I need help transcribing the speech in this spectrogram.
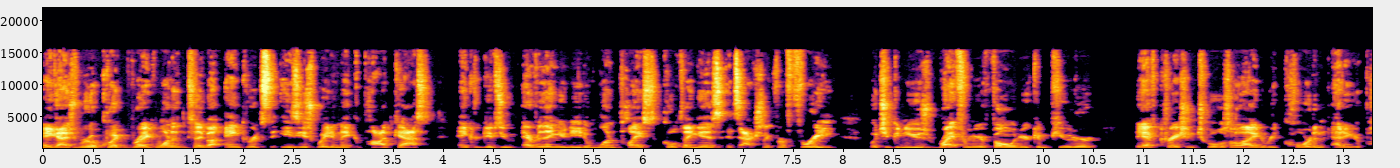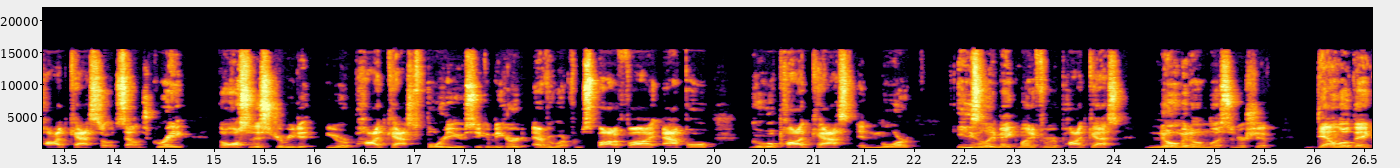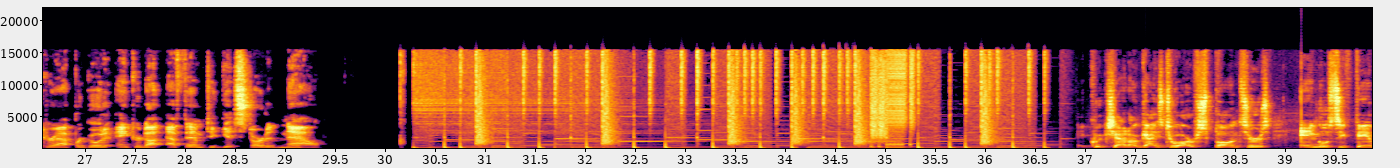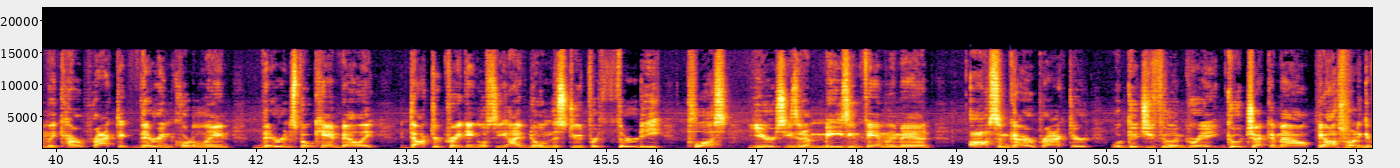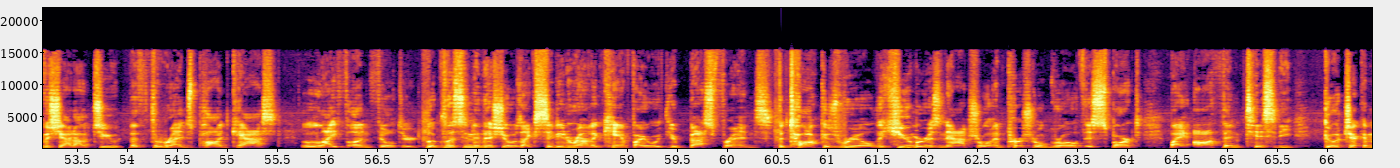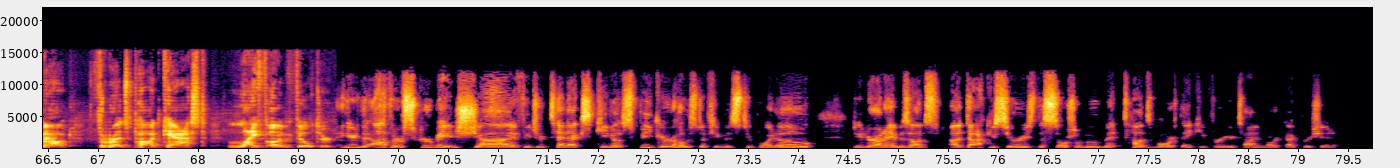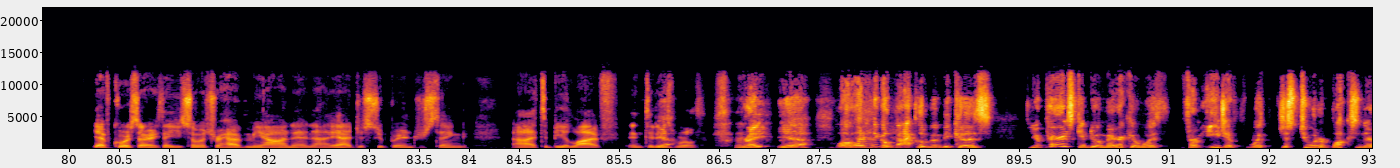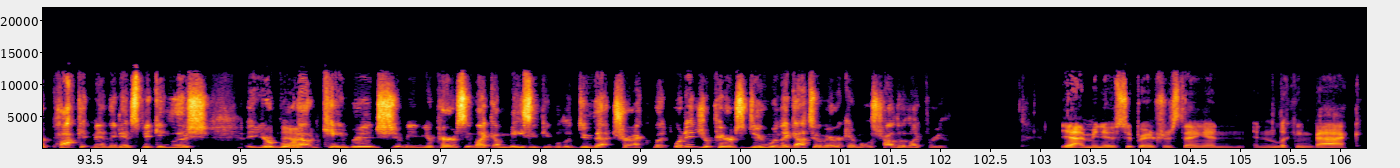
Hey guys, real quick break. Wanted to tell you about Anchor. It's the easiest way to make a podcast. Anchor gives you everything you need in one place. The cool thing is, it's actually for free, which you can use right from your phone, your computer. They have creation tools that allow you to record and edit your podcast so it sounds great. They'll also distribute your podcast for you so you can be heard everywhere from Spotify, Apple, Google Podcasts, and more. Easily make money from your podcast. No minimum listenership. Download the Anchor app or go to anchor.fm to get started now. Quick shout out, guys, to our sponsors, Anglesey Family Chiropractic. They're in Coeur d'Alene, they're in Spokane Valley. Dr. Craig Anglesey, I've known this dude for 30 plus years. He's an amazing family man, awesome chiropractor, will get you feeling great. Go check him out. Hey, I also want to give a shout out to the Threads podcast. Life Unfiltered. Look, listening to this show is like sitting around a campfire with your best friends. The talk is real, the humor is natural, and personal growth is sparked by authenticity. Go check them out. Threads Podcast, Life Unfiltered. You're the author of Screw Being Shy, featured TEDx keynote speaker, host of Humans 2.0. Dude, you're on Amazon's uh, docu-series, The Social Movement, tons more. Thank you for your time, Mark. I appreciate it. Yeah, of course, Erik. Thank you so much for having me on. And uh, yeah, just super interesting uh, to be alive in today's Yeah. world. right? Yeah. Well, I wanted to go back a little bit because your parents came to America with from Egypt with just 200 bucks in their pocket, man. They didn't speak English. You're born Yeah. out in Cambridge. I mean, your parents seem like amazing people to do that trek. But what did your parents do when they got to America, and what was childhood like for you? Yeah, I mean, it was super interesting, and and looking back,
